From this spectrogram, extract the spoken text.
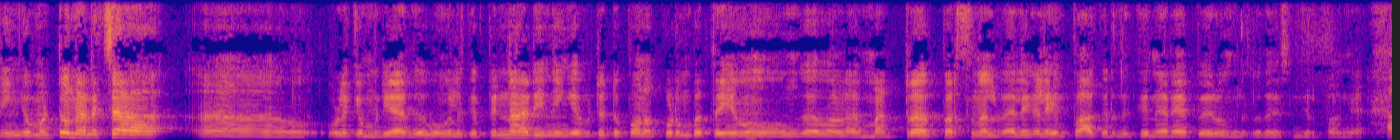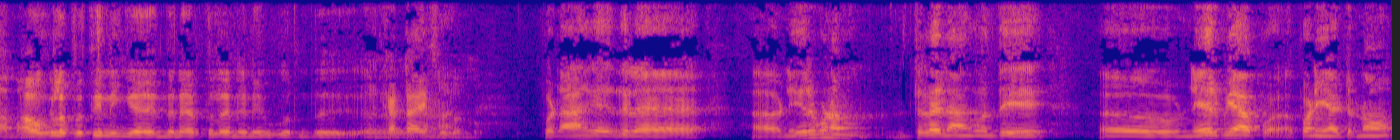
நீங்க மட்டும் நினைச்சா உழைக்க முடியாது. உங்களுக்கு பின்னாடி நீங்க விட்டுட்டு போன குடும்பத்தையும் உங்களோட மற்ற பர்சனல் வேலைகளையும் பாக்குறதுக்கு நிறைய பேர் உங்களுக்கு உதவி செஞ்சிருப்பாங்க. அவங்கள பத்தி நீங்க இந்த நேரத்துல நினைவு கூர்ந்து கட்டாயமா. சொல்லணும். இப்போ நாங்கள் இதில் நிறுவனத்தில் நாங்கள் வந்து நேர்மையாக பணியாற்றணும்.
